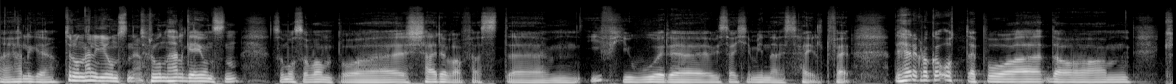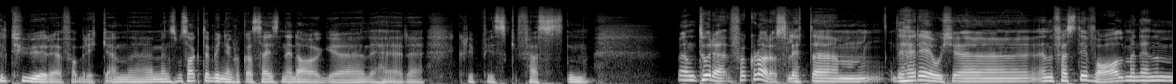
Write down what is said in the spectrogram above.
nei, Helge Trond Helge Johnsen, ja. Trond Helge Johnsen, som også var med på uh, Skjervafest eh, i fjor, eh, hvis jeg ikke minnes helt feil. Det her er klokka åtte på da um, Kulturfabrikken, men som sagt, det begynner klokka 16 i dag, det her Klippfiskfesten. Men Tore, forklar oss litt. Um, det her er jo ikke en festival, men det er en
